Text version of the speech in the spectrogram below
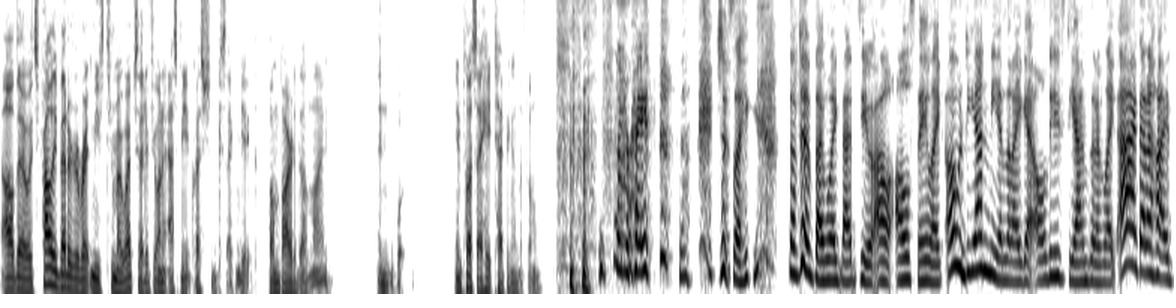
Although it's probably better to write me through my website if you want to ask me a question because I can get bombarded online. And what and plus, I hate typing on the phone. right. Just like sometimes I'm like that too. I'll I'll say like, oh, DM me, and then I get all these DMs, and I'm like, ah, I gotta hide.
